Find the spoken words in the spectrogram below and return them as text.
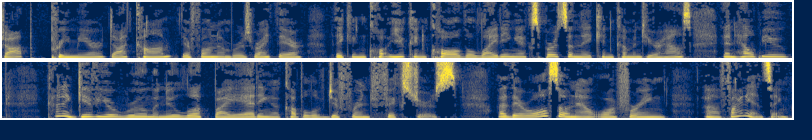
shoppremier.com. Their phone number is right there. They can call. You can call the lighting experts, and they can come into your house and help you kind of give your room a new look by adding a couple of different fixtures. Uh, they're also now offering uh, financing,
